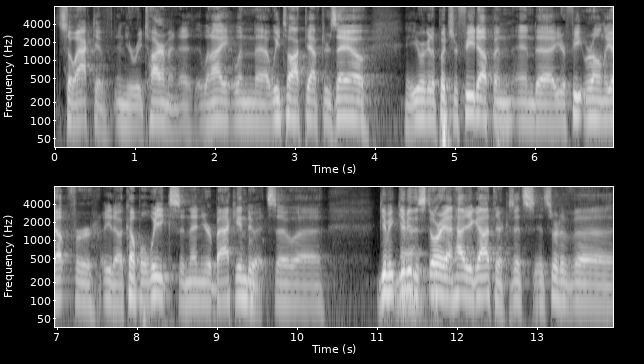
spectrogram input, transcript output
so active in your retirement. Uh, when I when uh, we talked after Zayo, you were going to put your feet up, and and uh, your feet were only up for you know a couple weeks, and then you're back into it. So uh, give me give yeah. me the story on how you got there, because it's it's sort of uh,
